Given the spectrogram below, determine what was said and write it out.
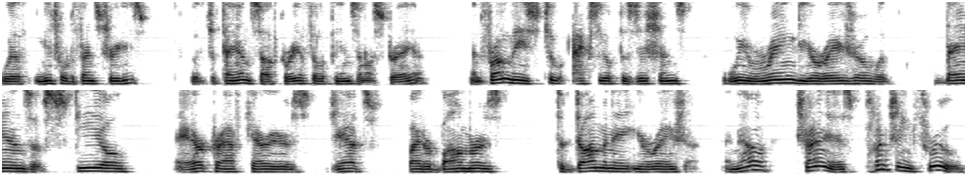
with mutual defense treaties with Japan, South Korea, Philippines, and Australia. And from these two axial positions, we ringed Eurasia with bands of steel, aircraft carriers, jets, fighter bombers to dominate Eurasia. And now China is punching through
